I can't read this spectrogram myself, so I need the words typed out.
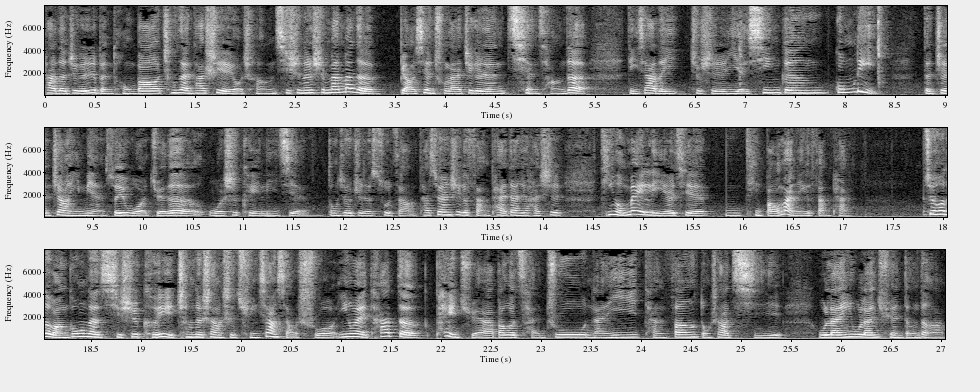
他的这个日本同胞称赞他事业有成，其实呢是慢慢的表现出来这个人潜藏的底下的就是野心跟功利的这这样一面，所以我觉得我是可以理解东修志的塑造。他虽然是一个反派，但是还是挺有魅力，而且嗯挺饱满的一个反派。最后的王宫呢，其实可以称得上是群像小说，因为他的配角啊，包括彩珠、南一、谭芳、董少奇、吴兰英、吴兰泉等等啊。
